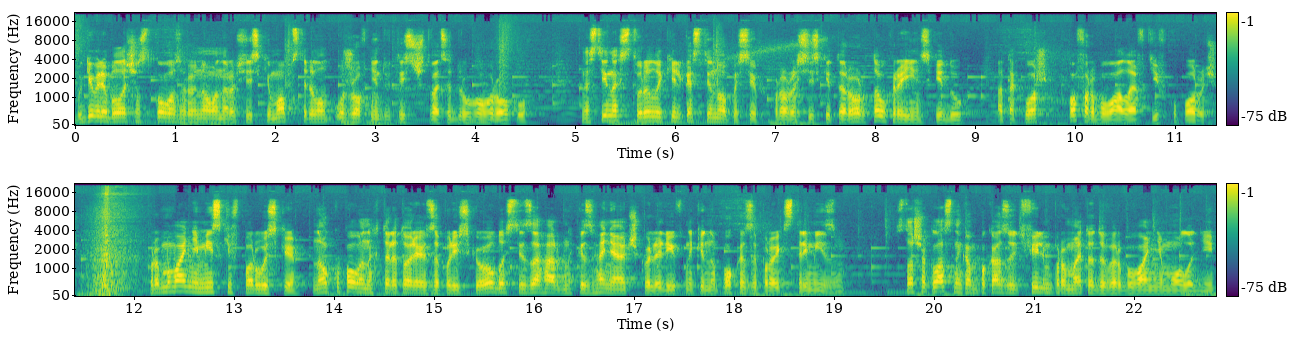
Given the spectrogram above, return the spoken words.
Будівля була частково зруйнована російським обстрілом у жовтні 2022 року. На стінах створили кілька стінописів про російський терор та український дух, а також пофарбували автівку поруч. Промивання мізків по-руськи. На окупованих територіях Запорізької області загарбники зганяють школярів на кінопокази про екстремізм. Старшокласникам показують фільм про методи вербування молоді.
